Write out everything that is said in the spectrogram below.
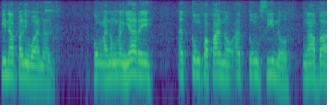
pinapaliwanag kung anong nangyari at kung papano at kung sino nga ba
